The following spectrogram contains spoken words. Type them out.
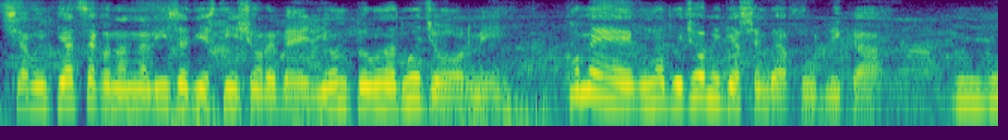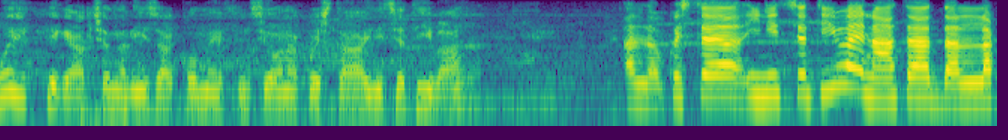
Siamo in piazza con Annalisa di Extinction Rebellion per una due giorni. Come una due giorni di assemblea pubblica. Vuoi spiegarci Annalisa come funziona questa iniziativa? Allora, questa iniziativa è nata dalla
